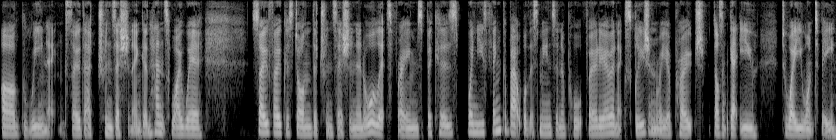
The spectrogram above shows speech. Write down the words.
are greening. So they're transitioning, and hence why we're so focused on the transition in all its frames because when you think about what this means in a portfolio, an exclusionary approach doesn't get you to where you want to be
